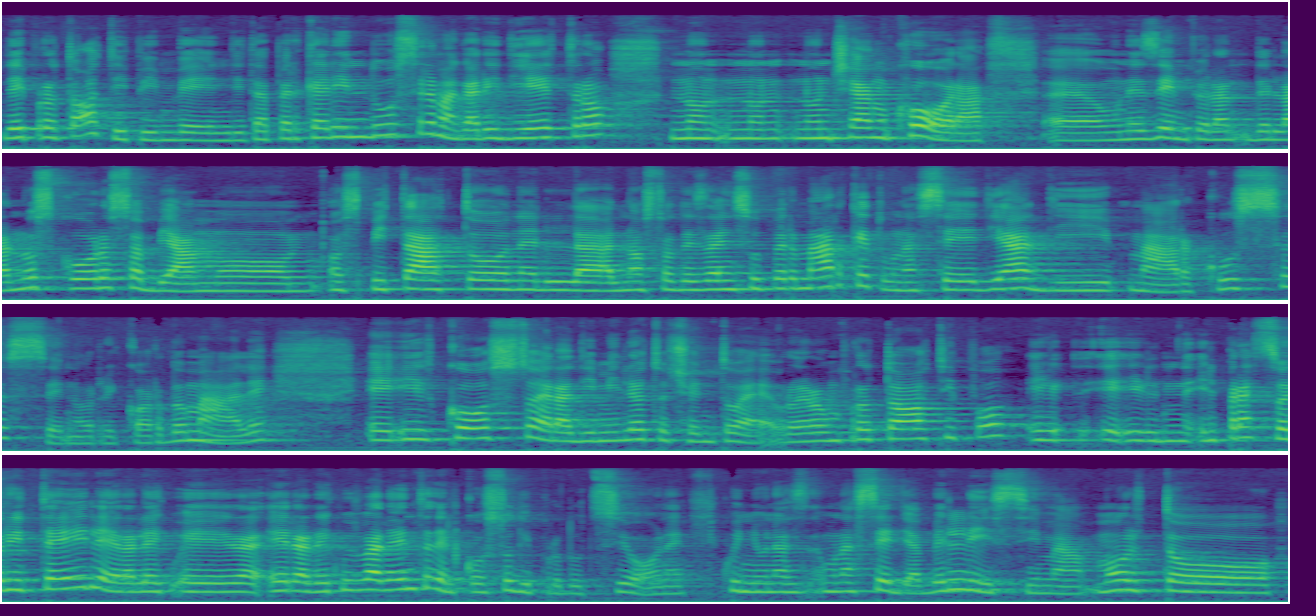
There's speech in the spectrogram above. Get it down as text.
dei prototipi in vendita perché l'industria magari dietro non, non, non c'è ancora. Eh, un esempio dell'anno scorso abbiamo ospitato nel nostro design supermarket una sedia di Marcus, se non ricordo male, e il costo era di 1800 euro, era un prototipo e il, prezzo retail era, l'equivalente del costo di produzione, quindi una, una sedia bellissima, molto,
